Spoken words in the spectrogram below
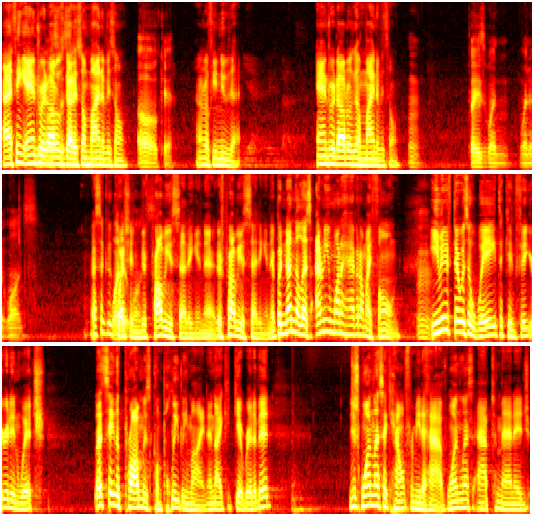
I think Android Auto's got its own mind of its own. Oh, okay. I don't know if you knew that. Android Auto's got a mind of its own. Plays when when it wants. That's a good what question. There's probably a setting in there. There's probably a setting in there. But nonetheless, I don't even want to have it on my phone. Mm. Even if there was a way to configure it in which, let's say the problem is completely mine and I could get rid of it, just one less account for me to have, one less app to manage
